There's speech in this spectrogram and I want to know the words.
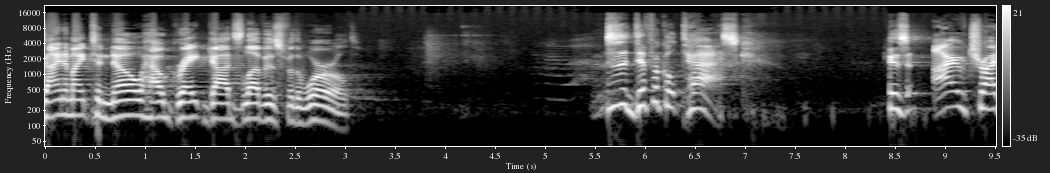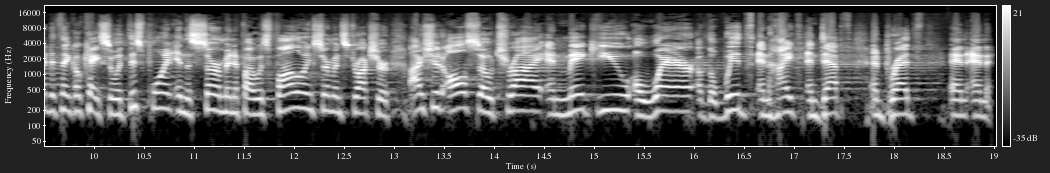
dynamite to know how great God's love is for the world. This is a difficult task. Because I've tried to think, okay, so at this point in the sermon, if I was following sermon structure, I should also try and make you aware of the width and height and depth and breadth and, and,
